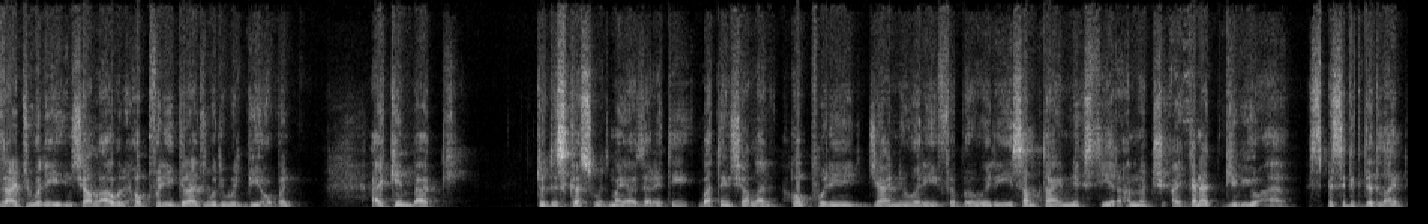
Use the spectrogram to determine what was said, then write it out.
gradually ইনশাআল্লাহ I will hopefully gradually will be open I came back to discuss with my authority, but inshallah, hopefully January, February, sometime next year. I'm not I cannot give you a specific deadline,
